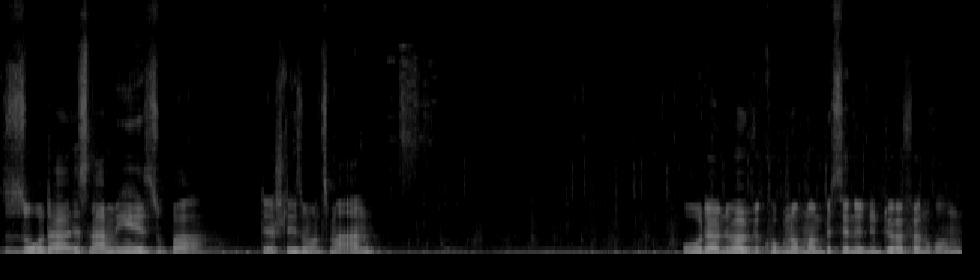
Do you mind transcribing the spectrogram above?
So, da ist eine Armee, super. Der schließen wir uns mal an. Oder, nö, wir gucken noch mal ein bisschen in den Dörfern rum,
